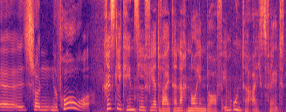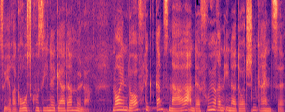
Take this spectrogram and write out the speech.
äh, schon eine Fore. Christel Kinzel fährt weiter nach Neuendorf im Untereichsfeld zu ihrer Großcousine Gerda Müller. Neuendorf liegt ganz nahe an der früheren innerdeutschen Grenze.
